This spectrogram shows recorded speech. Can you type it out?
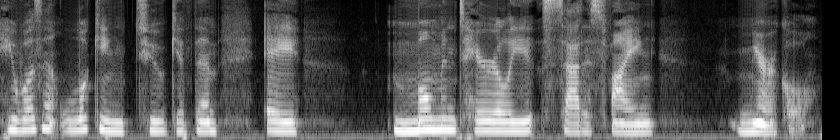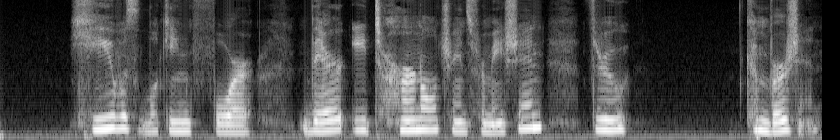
He wasn't looking to give them a momentarily satisfying miracle. He was looking for their eternal transformation through conversion.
